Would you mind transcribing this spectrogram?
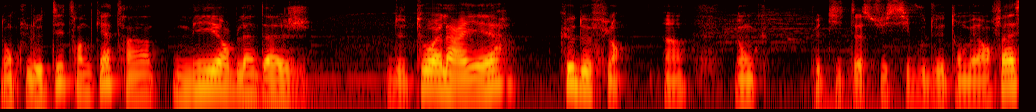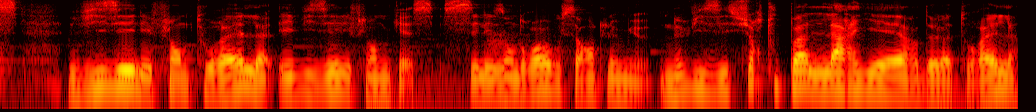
Donc le T34 a un meilleur blindage de tourelle arrière que de flanc. Hein. Donc, petite astuce si vous devez tomber en face, visez les flancs de tourelle et visez les flancs de caisse. C'est les endroits où ça rentre le mieux. Ne visez surtout pas l'arrière de la tourelle.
